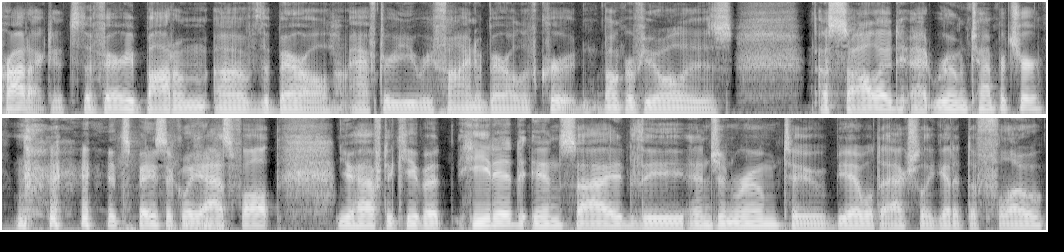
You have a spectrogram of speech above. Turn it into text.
product. It's the very bottom of the barrel after you refine a barrel of crude. Bunker fuel is a solid at room temperature. it's basically asphalt. You have to keep it heated inside the engine room to be able to actually get it to flow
